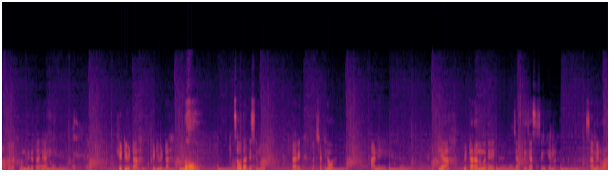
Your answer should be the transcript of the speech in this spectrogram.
आपल्याला करून देण्यात आली आहे. Hit Vita fit Vita. चौदा डिसेंबर तारीख लक्षात ठेवा. आणि या विटा रनमध्ये जास्तीत जास्त संख्येनं सामील व्हा.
